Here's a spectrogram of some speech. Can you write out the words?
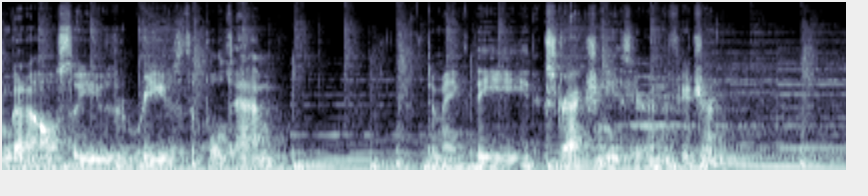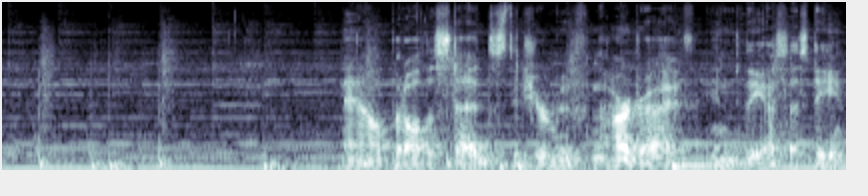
I'm going to also use reuse the pull tab to make the extraction easier in the future. Now put all the studs that you removed from the hard drive into the SSD.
